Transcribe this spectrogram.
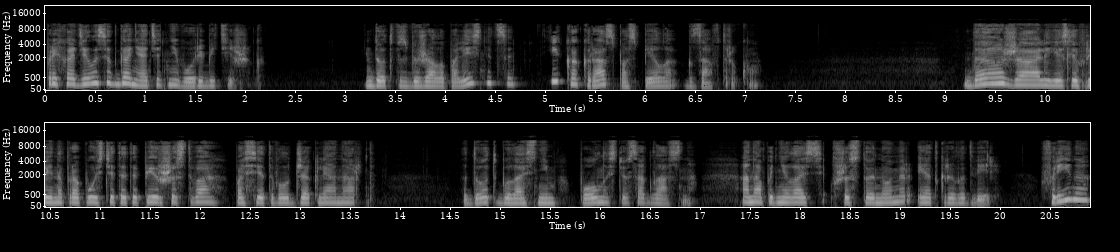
приходилось отгонять от него ребятишек. Дот взбежала по лестнице и как раз поспела к завтраку. «Да, жаль, если Фрина пропустит это пиршество», — посетовал Джек Леонард. Дот была с ним полностью согласна. Она поднялась в шестой номер и открыла дверь. Фрина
